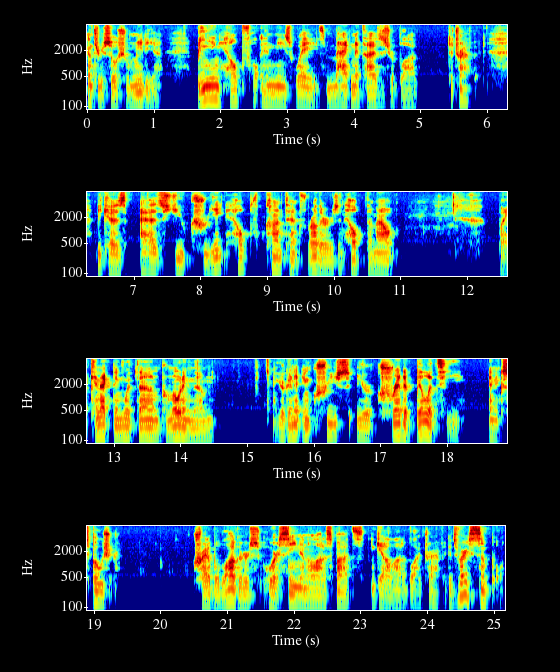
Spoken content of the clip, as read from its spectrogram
and through social media. Being helpful in these ways magnetizes your blog to traffic because as you create helpful content for others and help them out by connecting with them, promoting them, you're going to increase your credibility and exposure. Credible bloggers who are seen in a lot of spots get a lot of blog traffic. It's very simple,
